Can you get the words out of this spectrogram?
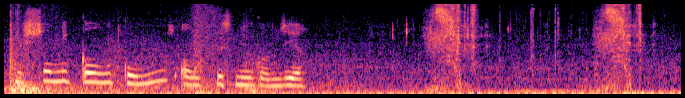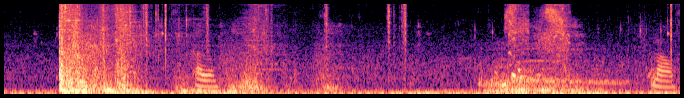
There's so many gold guns. Oh, this new guns here. Got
